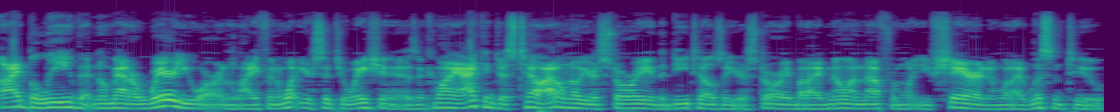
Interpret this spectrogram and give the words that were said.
I believe that no matter where you are in life and what your situation is, and on, I can just tell. I don't know your story the details of your story, but I know enough from what you've shared and what I've listened to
